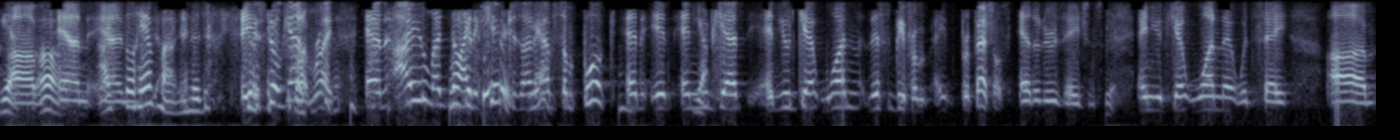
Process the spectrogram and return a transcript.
Yes. um Oh, and I still have mine. In a, and you still get them, right? And I like No, would i'm a kid because i'd yeah. have some book, and it and Yeah. you'd get and you'd get one. This would be from uh, professionals, editors, agents, Yeah. and you'd get one that would say, um,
